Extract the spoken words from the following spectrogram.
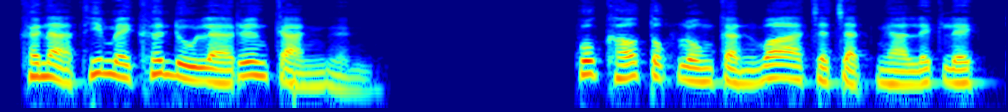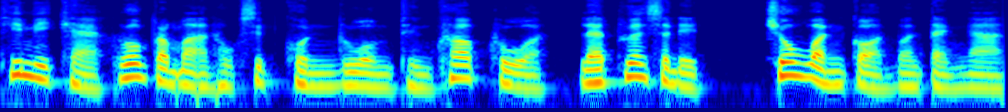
ๆ ขณะที่ไมเคิลดูแลเรื่องการเงิน พวกเขาตกลงกันว่าจะจัดงานเล็กๆ ที่มีแขกร่วมประมาณ 60 คนรวมถึงครอบครัว และเพื่อนสนิท ช่วงวันก่อนวันแต่งงาน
